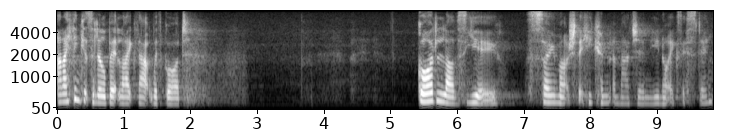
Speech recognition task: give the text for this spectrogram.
And I think it's a little bit like that with God. God loves you so much that he couldn't imagine you not existing.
